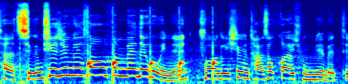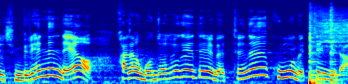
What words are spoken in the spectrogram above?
자, 지금 시중에서 판매되고 있는 구하기 쉬운 다섯 가지 종류의 매트를 준비를 했는데요. 가장 먼저 소개해드릴 매트는 고무 매트입니다.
